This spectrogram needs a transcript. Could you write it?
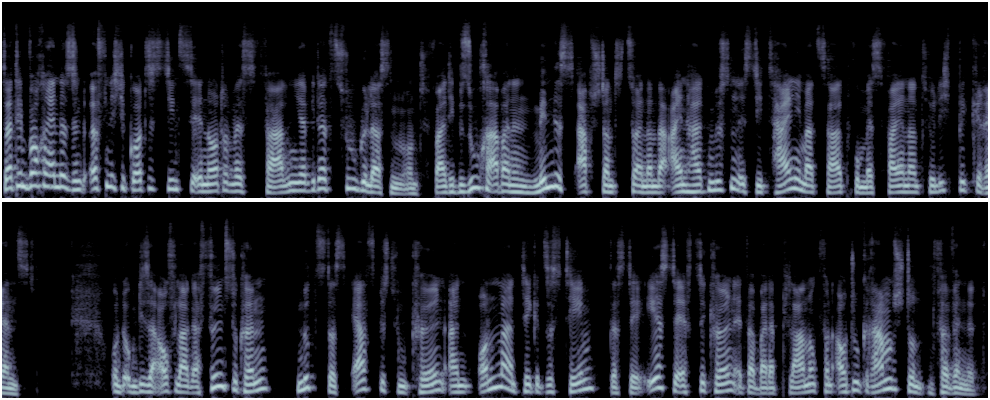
Seit dem Wochenende sind öffentliche Gottesdienste in Nordrhein-Westfalen ja wieder zugelassen. Und weil die Besucher aber einen Mindestabstand zueinander einhalten müssen, ist die Teilnehmerzahl pro Messfeier natürlich begrenzt. Und um diese Auflage erfüllen zu können, nutzt das Erzbistum Köln ein Online-Ticketsystem, das der erste FC Köln etwa bei der Planung von Autogrammstunden verwendet.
